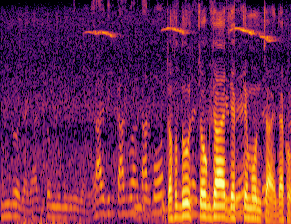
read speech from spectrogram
সুন্দর জায়গা একদম নিরিবিলি জায়গা। চারিদিকে কাশবন আর কাশবন যত দূর চোখ যায় দেখতে মন চায় দেখো।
